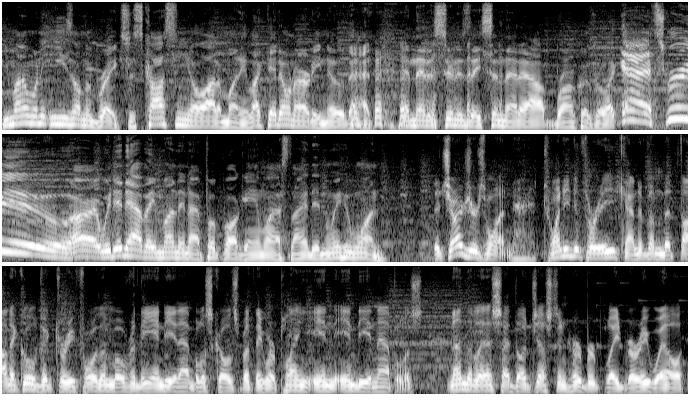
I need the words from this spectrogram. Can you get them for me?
you might want to ease on the brakes. It's costing you a lot of money," like they don't already know that. and then as soon as they send that out, Broncos are like, "Yeah, screw you!" All right, we did have a Monday night football game last night, didn't we? Who won? The Chargers won 20 to 3, kind of a methodical victory for them over the Indianapolis Colts, but they were playing in Indianapolis. Nonetheless, I thought Justin Herbert played very well.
